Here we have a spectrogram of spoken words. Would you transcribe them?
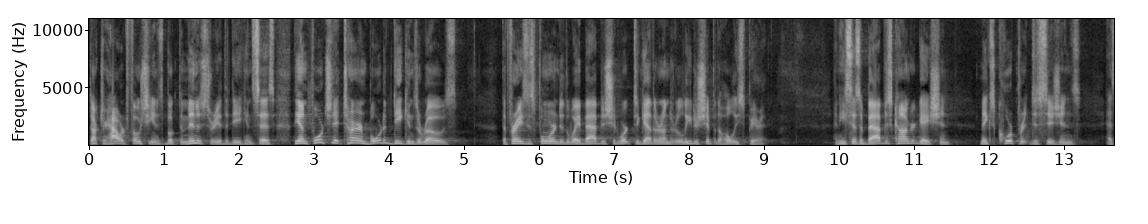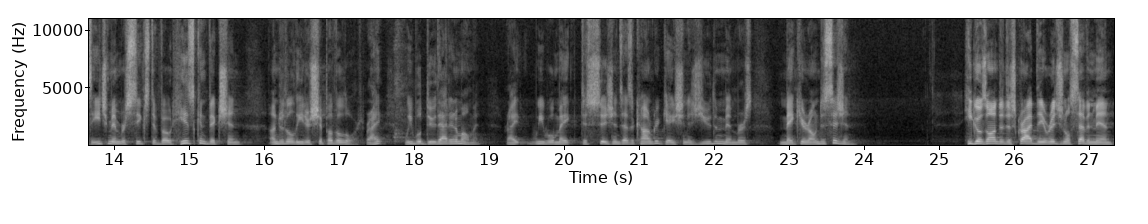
Dr. Howard Foshee, in his book, The Ministry of the Deacon, says the unfortunate term board of deacons arose. The phrase is foreign to the way Baptists should work together under the leadership of the Holy Spirit. And he says a Baptist congregation makes corporate decisions as each member seeks to vote his conviction under the leadership of the Lord, right? We will do that in a moment, right? We will make decisions as a congregation as you, the members, make your own decision. He goes on to describe the original seven men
